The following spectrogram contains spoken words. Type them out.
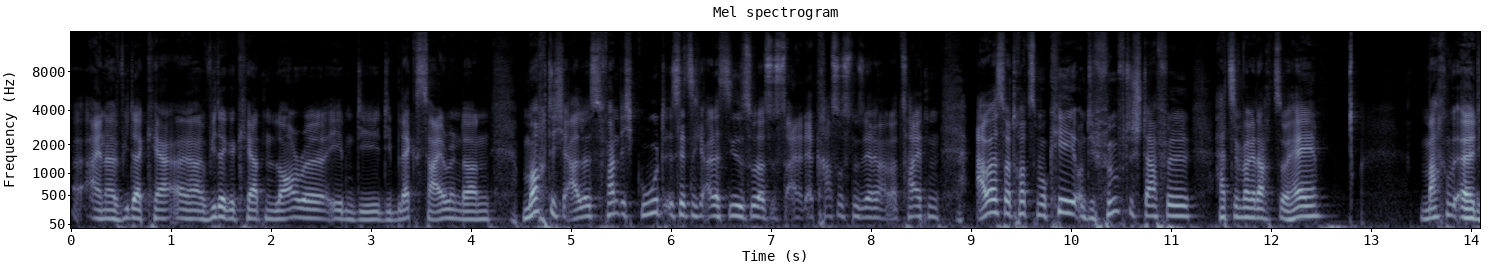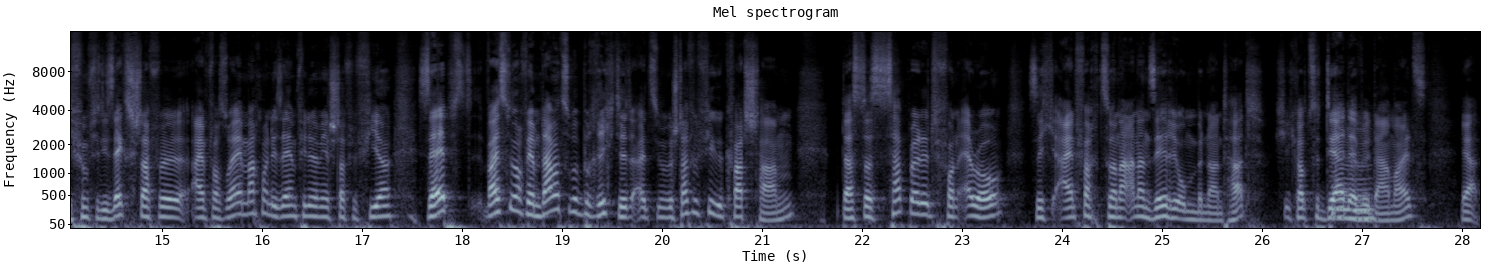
einer, Wiederkehr, einer wiedergekehrten Laurel, eben die, die Black Siren dann. Mochte ich alles, fand ich gut. Ist jetzt nicht alles dieses so, das ist eine der krassesten Serien aller Zeiten. Aber es war trotzdem okay. Und die fünfte Staffel hat sich einfach gedacht, so, hey, machen äh, die fünfte, die sechste Staffel einfach so, hey, machen wir dieselben Fehler wie in Staffel 4. Selbst, weißt du noch, wir haben damals darüber berichtet, als wir über Staffel 4 gequatscht haben, dass das Subreddit von Arrow sich einfach zu einer anderen Serie umbenannt hat. Ich, ich glaube zu Daredevil mhm. damals. Ja.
